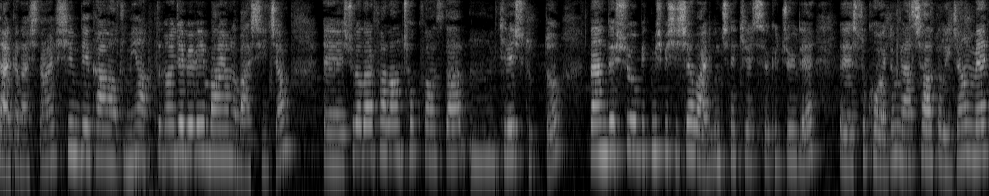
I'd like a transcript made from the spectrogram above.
Evet arkadaşlar şimdi kahvaltımı yaptım. Önce bebeğin banyomla başlayacağım. Ee, şuralar falan çok fazla ım, kireç tuttu. Ben de şu bitmiş bir şişe vardı. Bunun içine kireç sökücüyle e, su koydum. Biraz çalkalayacağım ve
